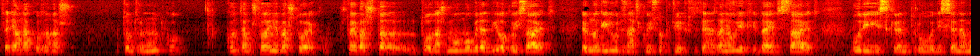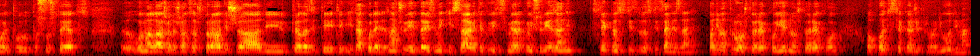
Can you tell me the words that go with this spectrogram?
Sad ja onako, znaš, u tom trenutku, kontam što im je baš to rekao. Što je baš ta, to, znači mogu dati bilo koji savjet. Jer mnogi ljudi, znači koji su na početku sticanja znanja, uvijek dajem se savjet, budi iskren, trudi se, nemoj posustajati, ima laža da što što radiš, radi, prelazi te i tako dalje. Znači uvijek daju se neki savjeti koji su smjera, koji su vezani striktno za sticanje znanja. On ima prvo što je rekao, jedno što je rekao, opodi se, kaže, prema ljudima,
